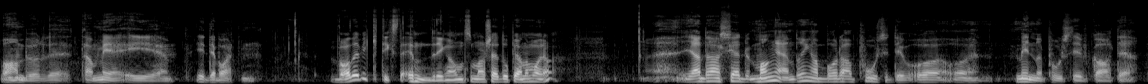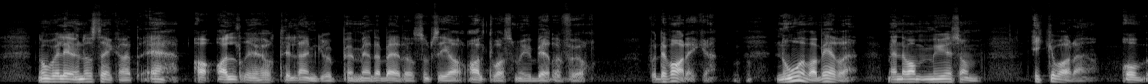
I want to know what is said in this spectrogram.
hva han burde ta med i, i debatten. Hva er de viktigste endringene som har skjedd opp gjennom åra? Ja, Det har skjedd mange endringer, både av positiv og, og mindre positiv karakter. Nå vil jeg understreke at jeg har aldri hørt til den gruppe medarbeidere som sier alt var så mye bedre før. For det var det ikke. Noe var bedre, men det var mye som ikke var det. Og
